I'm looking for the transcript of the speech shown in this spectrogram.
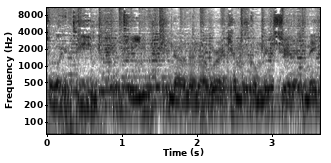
sort of like a team. A Team? No, no, no. We're a chemical mixture that makes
